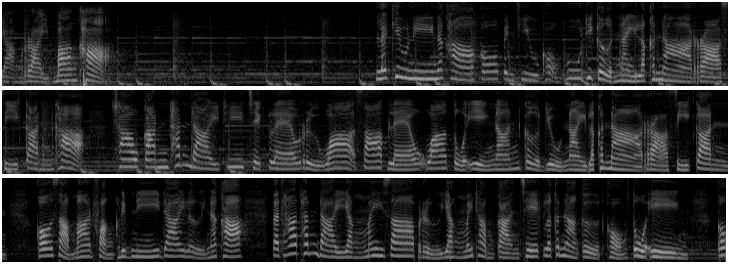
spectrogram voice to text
อย่างไรบ้างค่ และคิวนี้นะคะก็เป็นคิวของผู้ที่เกิดในลัคนาราศีกันค่ะ ชาวกันท่านใดที่เช็คแล้วหรือว่าทราบแล้วว่าตัวเองนั้นเกิดอยู่ในลัคนาราศีกัน ก็สามารถฝังคลิปนี้ได้เลยนะคะ แต่ถ้าท่านใดยังไม่ทราบหรือยังไม่ทำการเช็คลัคนาเกิดของตัวเอง ก็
